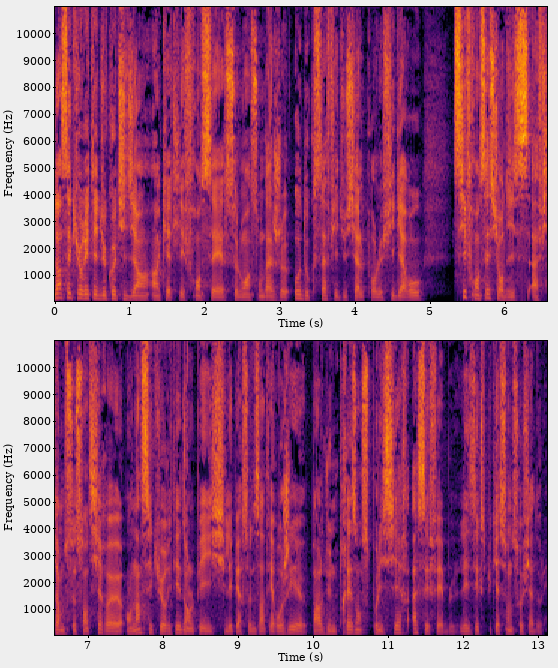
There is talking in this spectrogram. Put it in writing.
L'insécurité du quotidien inquiète les Français. Selon un sondage Odoxa fiducial pour le Figaro, 6 Français sur 10 affirment se sentir euh, en insécurité dans le pays. Les personnes interrogées euh, parlent d'une présence policière assez faible. Les explications de Sophia Dolé.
